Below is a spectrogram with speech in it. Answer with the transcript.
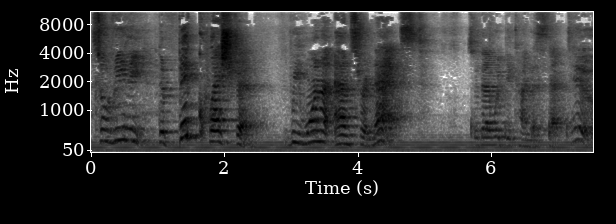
So really, the big question we want to answer next, so that would be kind of step two,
